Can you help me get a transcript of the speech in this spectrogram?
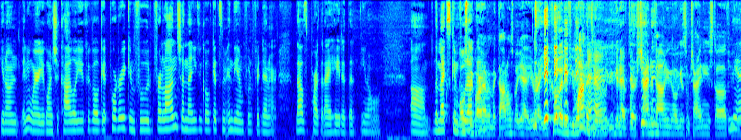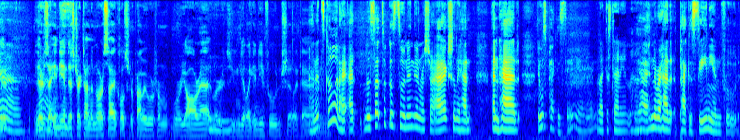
you know, anywhere you go in Chicago, you could go get Puerto Rican food for lunch, and then you could go get some Indian food for dinner. That was the part that I hated. That you know, um, the Mexican Most food. out people are there. having McDonald's, but yeah, you're right. You could if you wanted to. You could have there's Chinatown. You can go get some Chinese stuff. You can get, Yeah, there's an. Indian district on the north side, closer to probably where from where y'all are at, where Mm-hmm. you can get like Indian food and shit like that. and it's good. I, I Lizette took us to an Indian restaurant. I actually had hadn't had. It was Pakistani. Right? Pakistani. uh-huh. Yeah, I had never had Pakistani food,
